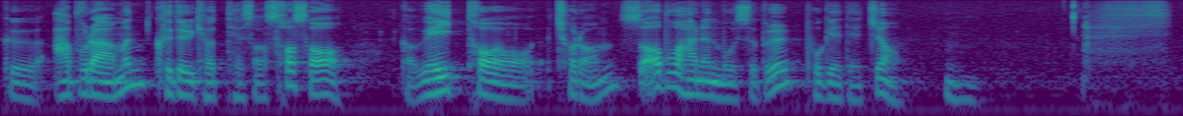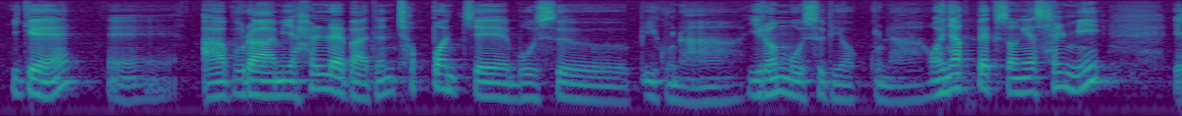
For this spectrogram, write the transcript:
그 아브라함은 그들 곁에서 서서 그러니까 웨이터처럼 서브하는 모습을 보게 되죠. 음. 이게 에, 아브라함이 할례 받은 첫 번째 모습이구나 이런 모습이었구나 언약 백성의 삶이 예,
